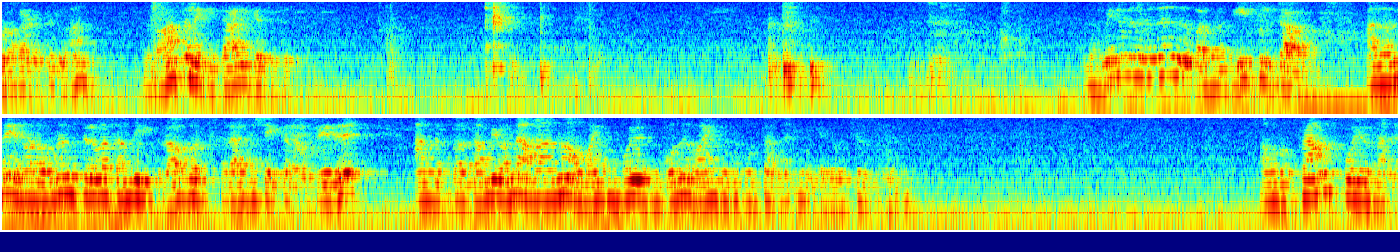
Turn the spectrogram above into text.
மிளகாய் எடுத்துடலாம். வாசலைக்கு தாளிக்கிறதுக்கு இந்த மினு மினு மினுங்கிற பாருங்க ஈஃபில் டவர் அது வந்து என்னோட உடன் பிறவா தம்பி ராபர்ட் ராஜசேகர் அவர் பேரு. அந்த தம்பி வந்து அவனும் அவன் வைஃபும் போயிருக்கும் போது வாங்கிட்டு வந்து கொடுத்தாங்க. இன்னைக்கு அதை வச்சிருக்கிறாங்க. அவங்க பிரான்ஸ் போயிருந்தாங்க.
